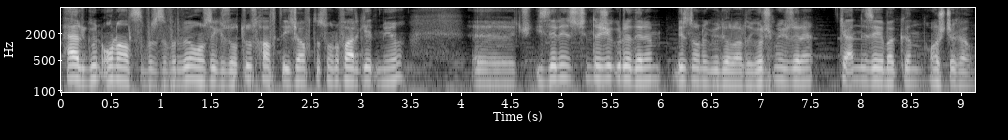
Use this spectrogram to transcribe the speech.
Her gün 16.00 ve 18.30 hafta içi hafta sonu fark etmiyor. Ee, izlediğiniz için teşekkür ederim. Bir sonraki videolarda görüşmek üzere. Kendinize iyi bakın. Hoşçakalın.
